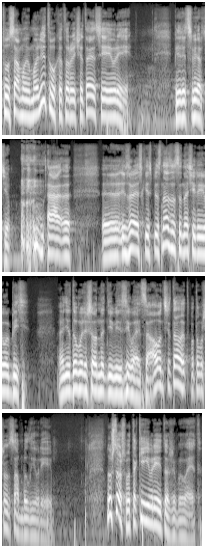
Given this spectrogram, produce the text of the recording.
Ту самую молитву, которую читают все евреи перед смертью. А э, э, израильские спецназовцы начали его бить. Они думали, что он над ними издевается. А он читал это, потому что он сам был евреем. Ну что ж, вот такие евреи тоже бывают.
